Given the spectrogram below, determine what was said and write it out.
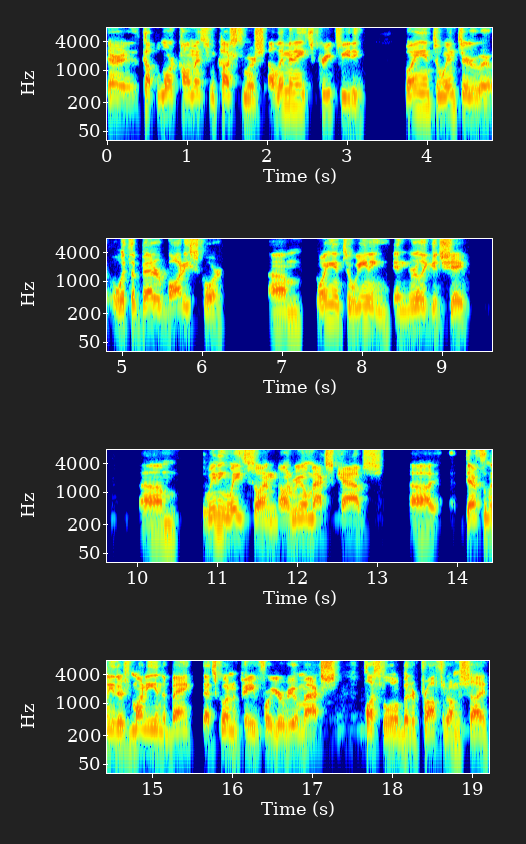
there are a couple more comments from customers. Eliminates creep feeding. Going into winter with a better body score. Um, going into weaning in really good shape. Um, weights on on Rio Max calves. Uh, definitely, there's money in the bank that's going to pay for your Rio Max plus a little bit of profit on the side.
